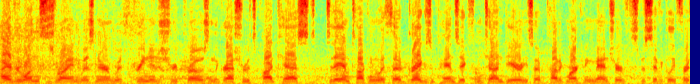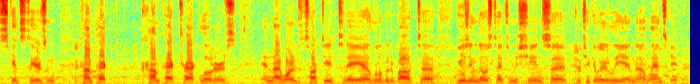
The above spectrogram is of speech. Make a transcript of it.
Hi, everyone. This is Ryan Wisner with Green Industry Pros and the Grassroots Podcast. Today I'm talking with uh, Greg Zupancic from John Deere. He's a product marketing manager specifically for skid steers and compact compact track loaders. And I wanted to talk to you today a little bit about uh, using those types of machines, uh, particularly in uh, landscaping.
